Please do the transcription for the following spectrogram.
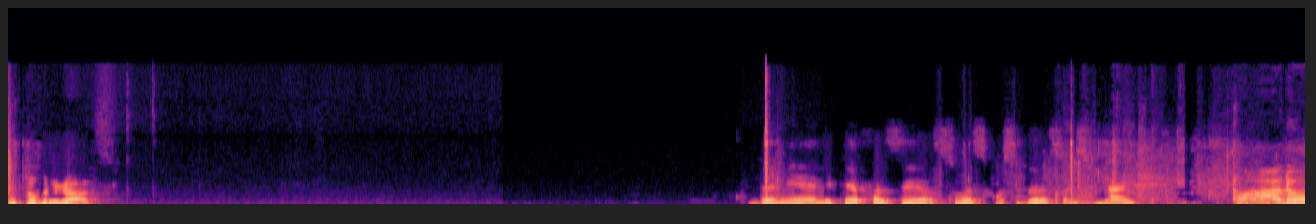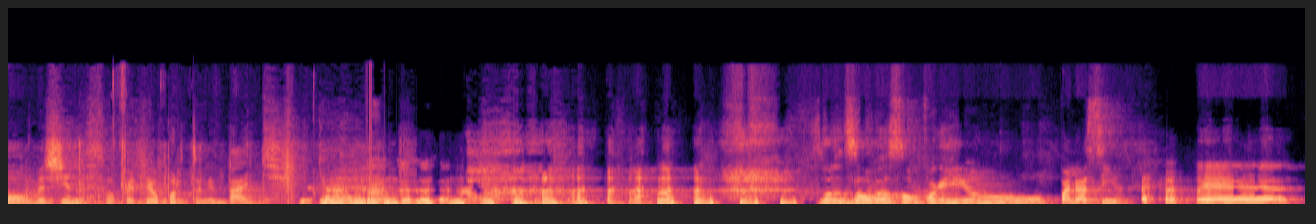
Muito obrigado. Daniele, quer fazer as suas considerações finais? Claro, imagina se eu perder a oportunidade. sou, sou, sou, um pouquinho palhacinha. É,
